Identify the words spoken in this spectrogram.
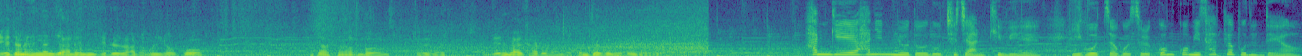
예전에 했는지 안 했는지를 알아보려고 찾아서 한번 저희가 옛날 자료를 한번 검색을 해보려고. 한기의 한인묘도 놓치지 않기 위해 이곳저곳을 꼼꼼히 살펴보는데요.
